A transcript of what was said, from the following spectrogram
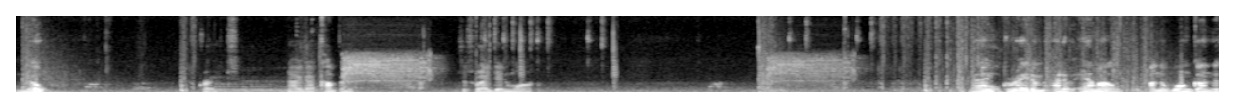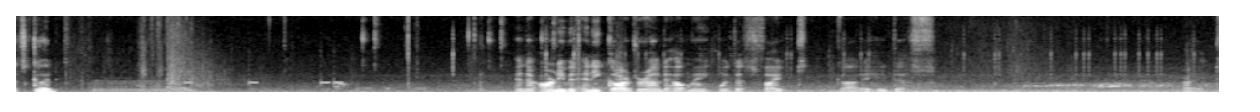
Nope. Great. Now I got company. Just what I didn't want. And great, I'm out of ammo on the one gun that's good. And there aren't even any guards around to help me with this fight. God, I hate this. Alright,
